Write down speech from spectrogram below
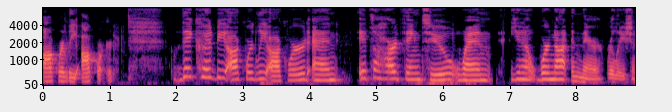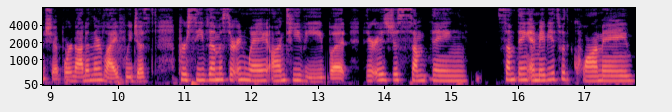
awkwardly awkward. They could be awkwardly awkward. And it's a hard thing too when, you know, we're not in their relationship. We're not in their life. We just perceive them a certain way on TV. But there is just something something and maybe it's with Kwame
